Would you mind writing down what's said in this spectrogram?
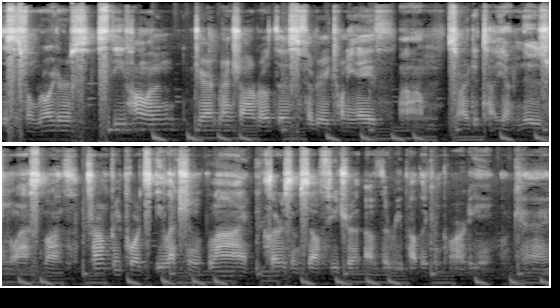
this is from Reuters. Steve Holland Jarrett Renshaw wrote this February 28th. Um, sorry to tell you news from last month. Trump reports election lie, declares himself future of the Republican Party. Okay.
